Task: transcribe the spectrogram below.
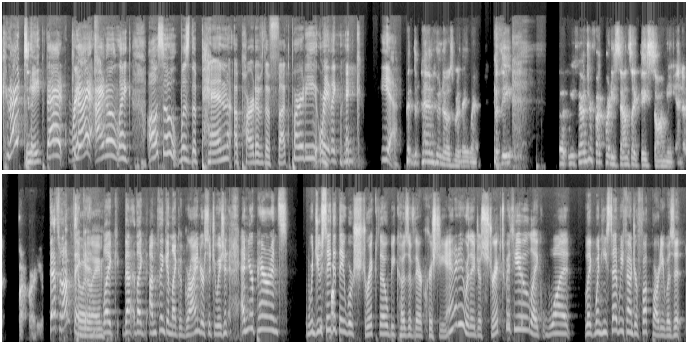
Can I take that? Can I? I don't like. Also, was the pen a part of the fuck party? Or Right, like, yeah. the pen, who knows where they went? But the but we found your fuck party sounds like they saw me in a fuck party. That's what I'm thinking. Totally. Like that. Like I'm thinking like a Grindr situation. And your parents Would you say that they were strict though because of their Christianity? Were they just strict with you? Like what? Like when he said we found your fuck party, was it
